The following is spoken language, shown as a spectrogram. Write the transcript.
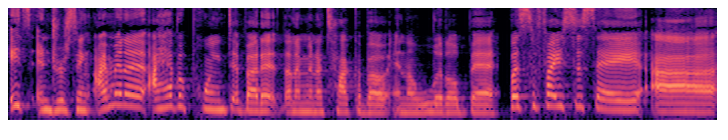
it's interesting. I'm gonna. I have a point about it that I'm gonna talk about in a little bit. But suffice to say, uh,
